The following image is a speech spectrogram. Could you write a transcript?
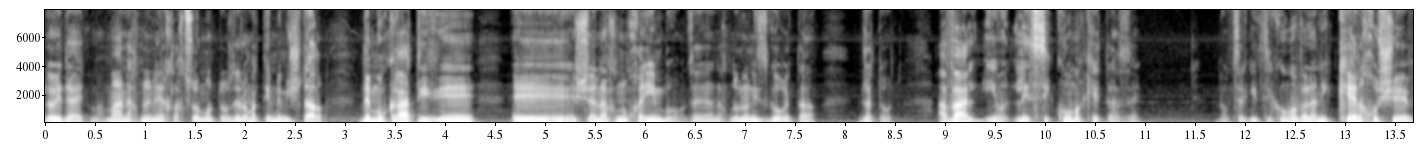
לא יודע את מה. מה, אנחנו נלך לחסום אותו? זה לא מתאים למשטר דמוקרטי אה, אה, שאנחנו חיים בו. זה, אנחנו לא נסגור את הדלתות. אבל אם, לסיכום הקטע הזה, לא רוצה להגיד סיכום, אבל אני כן חושב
